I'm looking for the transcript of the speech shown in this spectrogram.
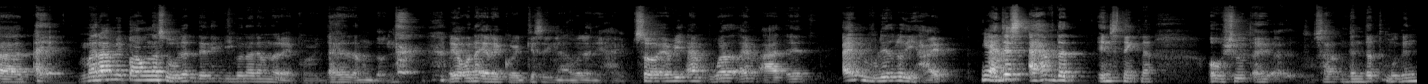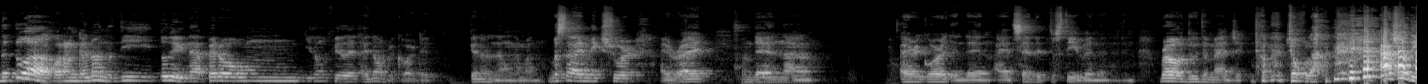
uh, ay, marami pa akong nasulat din hindi ko na lang na-record dahil lang doon. Ayoko na i-record kasi nga wala ni hype. So every I'm while I'm at it, I'm literally hyped. Yeah. I just I have that instinct na oh shoot, ay, uh, sa, ganda to, maganda to ah. Parang ganun, di tuloy na. Pero kung you don't feel it, I don't record it. Ganun lang naman. Basta I make sure I write and then uh, I record and then I send it to Steven and then, bro, do the magic. Joke lang. Actually,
